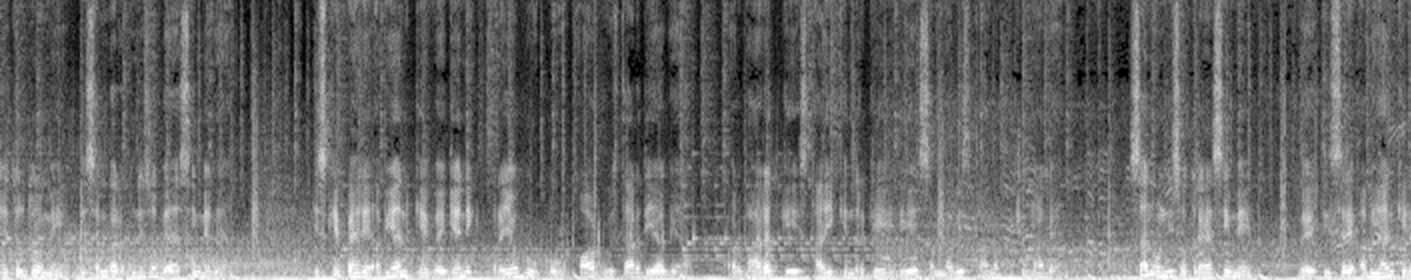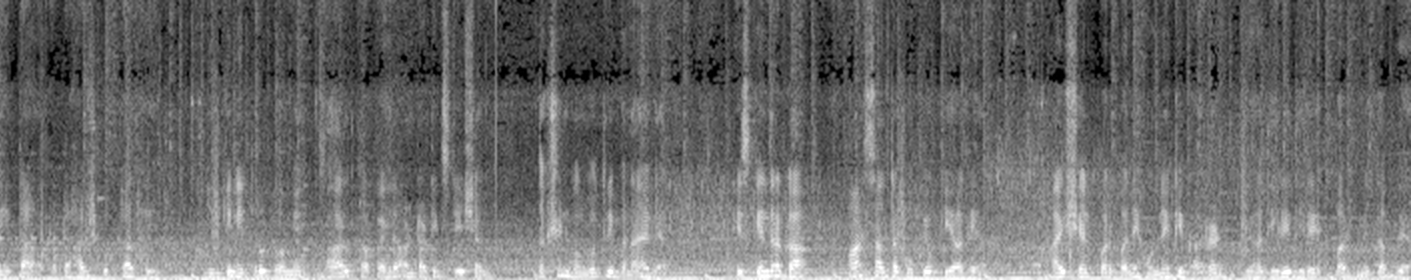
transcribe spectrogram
नेतृत्व में दिसंबर उन्नीस सौ बयासी में गया। इसके पहले अभियान के वैज्ञानिक प्रयोगों को और विस्तार दिया गया और भारत के स्थायी केंद्र के लिए संभावित स्थानों को चुना गया। सन उन्नीस सौ तिरासी में वे तीसरे अभियान के नेता डॉक्टर हर्ष गुप्ता थे, जिनके नेतृत्व में भारत का पहला अंटार्कटिक स्टेशन दक्षिण गंगोत्री बनाया गया। इस केंद्र का पाँच साल तक उपयोग किया गया। आइस शेल्फ पर बने होने के कारण यह धीरे धीरे बर्फ़ में दब गया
